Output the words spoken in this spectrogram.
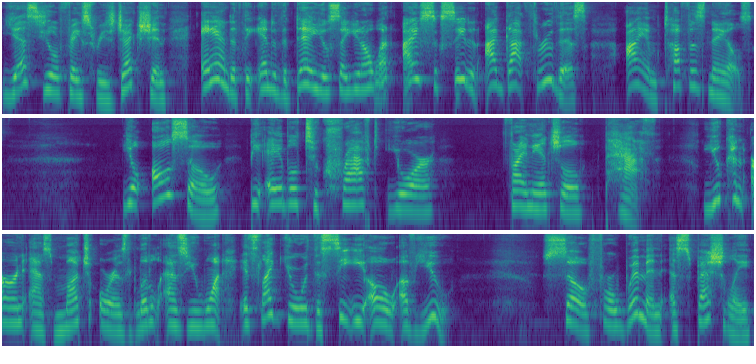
Yes, you'll face rejection. And at the end of the day, you'll say, you know what? I succeeded. I got through this. I am tough as nails. You'll also be able to craft your financial path you can earn as much or as little as you want. It's like you're the CEO of you. So, for women especially,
